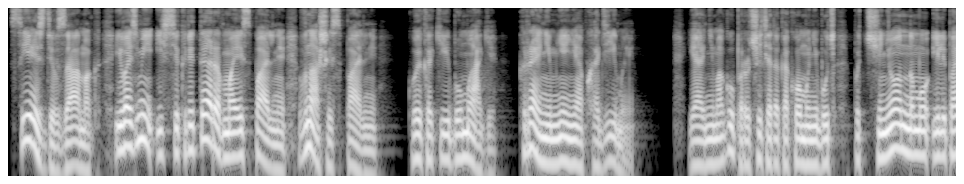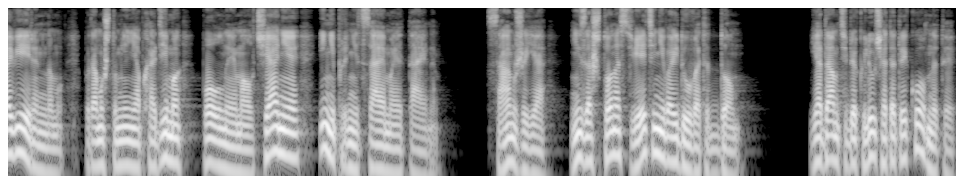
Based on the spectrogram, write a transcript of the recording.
Съезди в замок и возьми из секретера в моей спальне, в нашей спальне, кое-какие бумаги, крайне мне необходимые. Я не могу поручить это какому-нибудь подчиненному или поверенному, потому что мне необходимо полное молчание и непроницаемая тайна. Сам же я ни за что на свете не войду в этот дом. Я дам тебе ключ от этой комнаты,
